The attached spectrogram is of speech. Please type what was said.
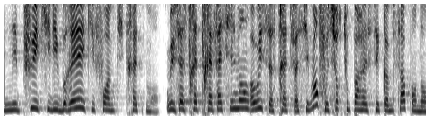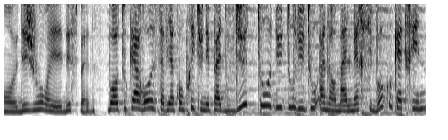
n'est plus équilibrée et qu'il faut un petit traitement. Mais ça se traite très facilement. Ah oui, ça se traite facilement. Il faut surtout pas rester comme ça pendant euh, des jours et des semaines. Bon, en tout cas, Rose, tu as bien compris, tu n'es pas du tout, du du tout anormal. Merci beaucoup Catherine.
